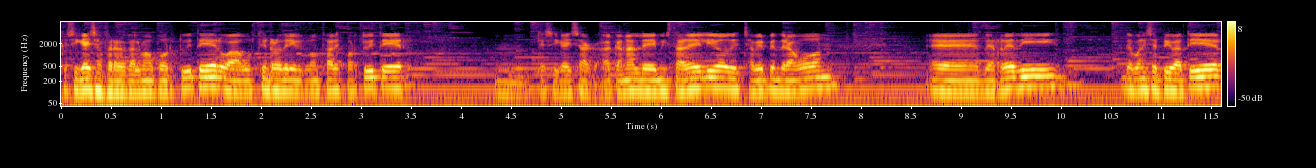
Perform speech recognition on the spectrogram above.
que sigáis a Ferrer Dalmau por Twitter o a Agustín Rodríguez González por Twitter, que sigáis al canal de Mr. Helio, de Xavier Pendragón, eh, de Reddy, de Bonis Privatier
